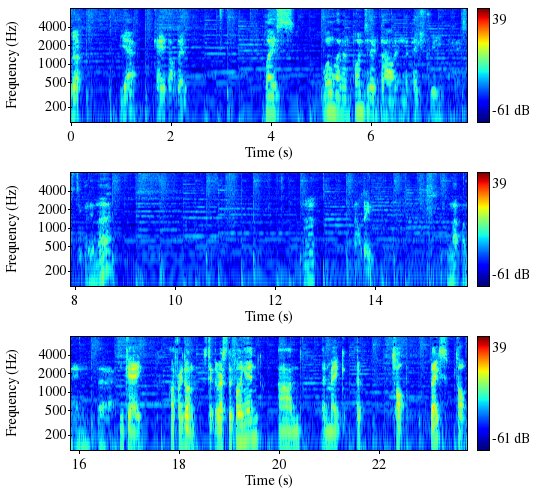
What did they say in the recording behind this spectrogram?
Yeah. Yeah, okay, that'll do. Place one lemon pointed end down in the pastry. Okay, so stick that in there. That one in there. Okay, halfway done. Stick the rest of the filling in and then make a top, base, top,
